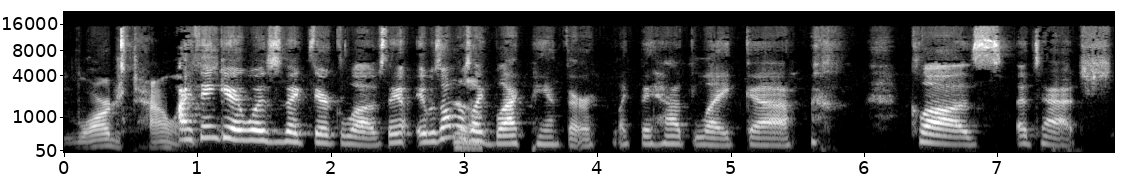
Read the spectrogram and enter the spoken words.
large talons I think it was like their gloves. They it was almost Yeah. like Black Panther. Like they had like uh claws attached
